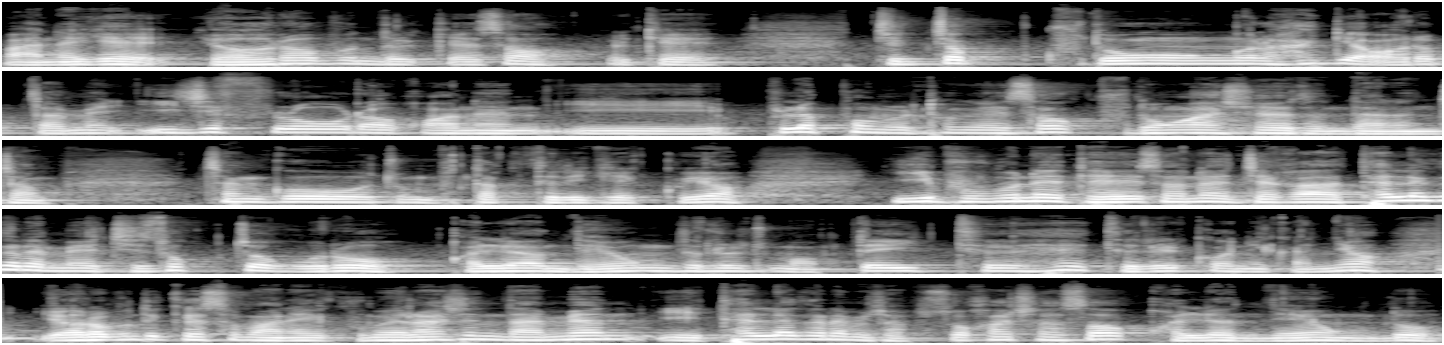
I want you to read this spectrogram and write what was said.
만약에 여러분들께서 이렇게 직접 구동을 하기 어렵다면 이지플로우라고 하는 이 플랫폼을 통해서 구동하셔야 된다는 점 참고 좀 부탁드리겠고요. 이 부분에 대해서는 제가 텔레그램 에 지속적으로 관련 내용들을 좀 업데이트 해 드릴 거니까요. 여러분들께서 만약에 구매를 하신다면 이 텔레그램에 접속하셔서 관련 내용도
